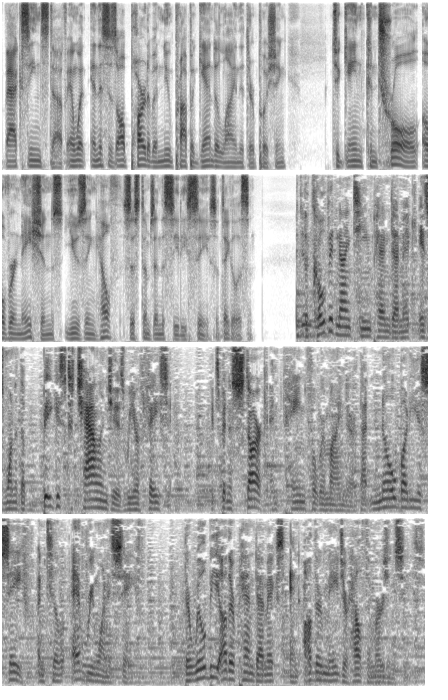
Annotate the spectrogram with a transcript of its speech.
vaccine stuff and what and this is all part of a new propaganda line that they're pushing to gain control over nations using health systems and the CDC. So take a listen. The COVID 19 pandemic is one of the biggest challenges we are facing. It's been a stark and painful reminder that nobody is safe until everyone is safe. There will be other pandemics and other major health emergencies.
